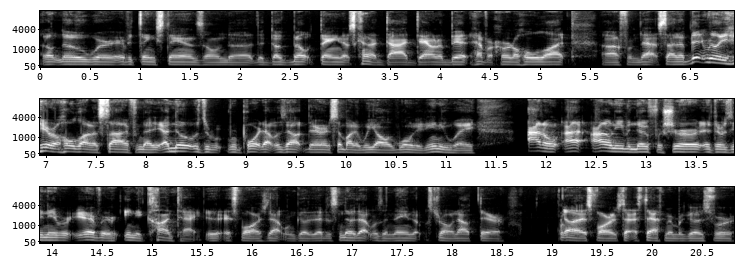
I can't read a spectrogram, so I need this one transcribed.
I don't know where everything stands on the the Doug Belk thing. That's kind of died down a bit. Haven't heard a whole lot uh, from that side. I didn't really hear a whole lot aside from that. I know it was a report that was out there and somebody we all wanted anyway. I don't I, I don't even know for sure if there was any ever, ever any contact as far as that one goes. I just know that was a name that was thrown out there. Uh, as far as that staff member goes for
